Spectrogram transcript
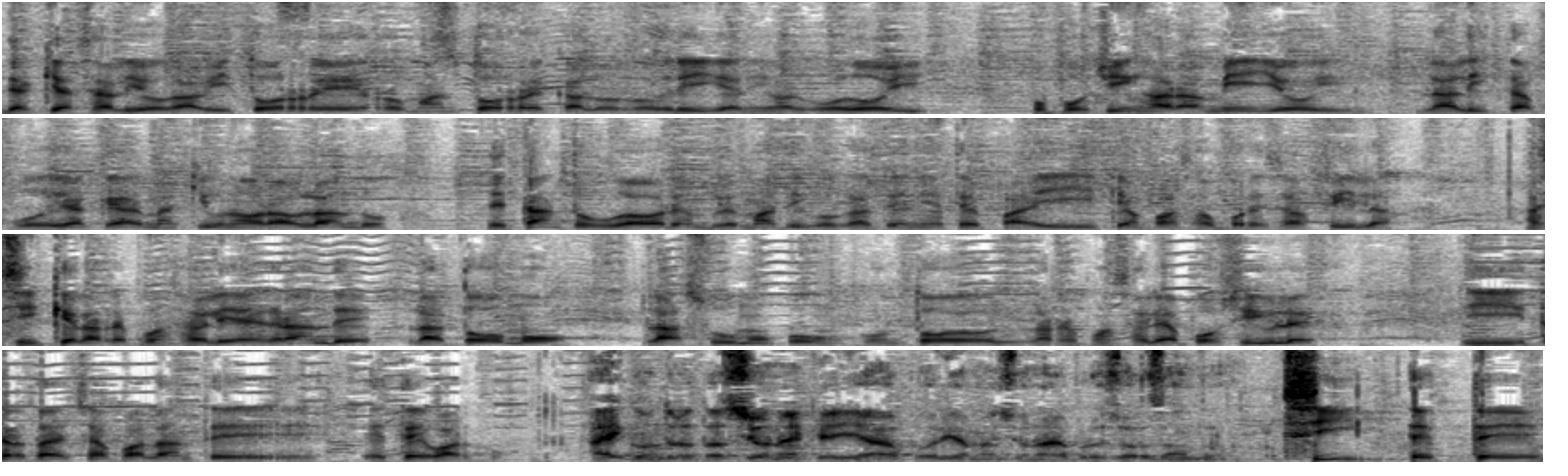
De aquí ha salido Gaby Torres, Román Torres, Carlos Rodríguez, Aníbal Godoy, Popochín Jaramillo y la lista podría quedarme aquí una hora hablando de tantos jugadores emblemáticos que ha tenido este país y que han pasado por esa fila. Así que la responsabilidad es grande, la tomo, la asumo con, con toda la responsabilidad posible y tratar de echar para adelante este barco. ¿Hay contrataciones que ya podría mencionar el profesor Sandro? Sí, este,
